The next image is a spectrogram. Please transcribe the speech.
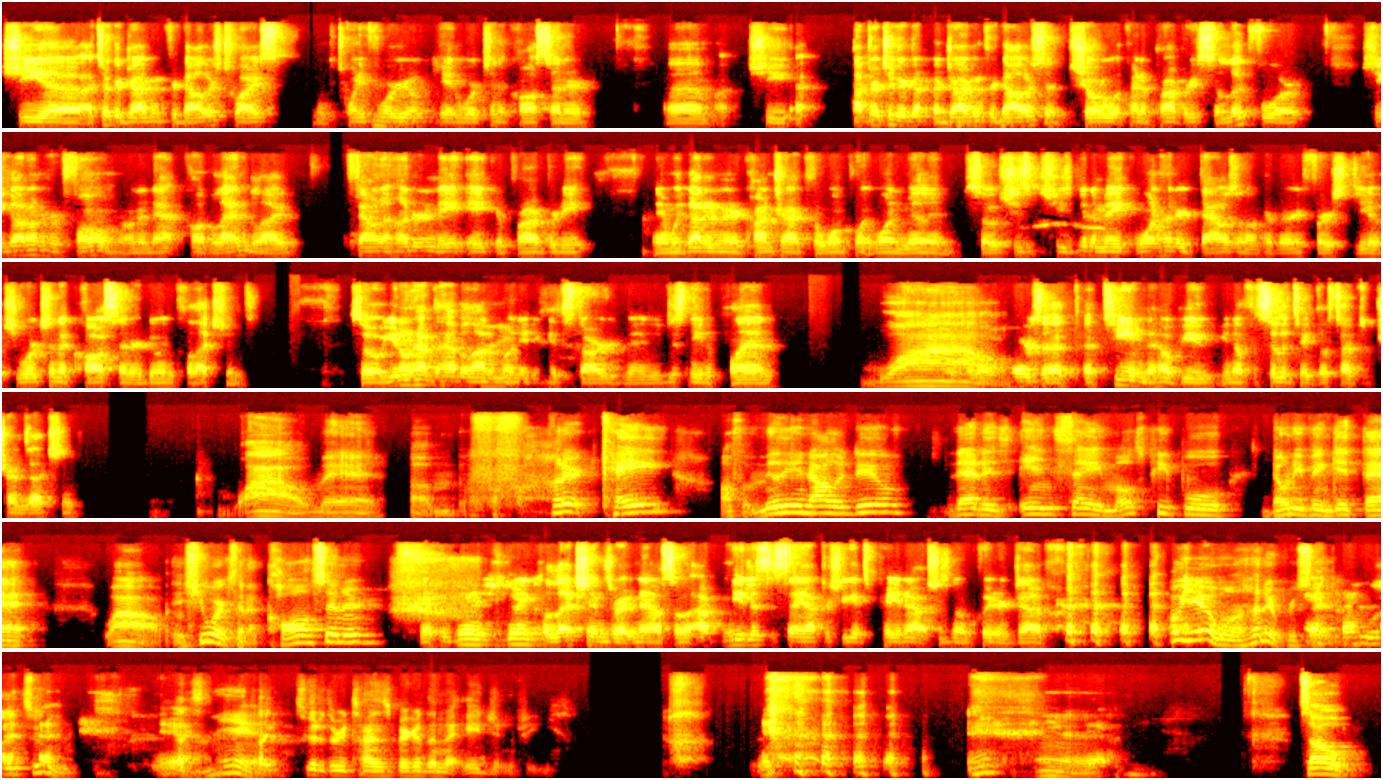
she, uh, I took her driving for dollars twice. A 24 year old kid works in a call center. Um, she, after I took her driving for dollars to show her what kind of properties to look for, she got on her phone on an app called Landglide, found a 108 acre property, and we got it under contract for 1.1 million. So she's she's gonna make 100,000 on her very first deal. She works in a call center doing collections. So you don't have to have a lot of money to get started, man. You just need a plan. Wow. of course, a, a team to help you, you know, facilitate those types of transactions. Wow, man. Um, 100K off a million dollar deal. That is insane. Most people don't even get that. Wow. And she works at a call center. Yeah, she's doing, she's doing collections right now. So, uh, needless to say, after she gets paid out, she's going to quit her job. oh, yeah, 100%. I would too. Yeah, That's man. like two to three times bigger than the agent fee. yeah. So,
